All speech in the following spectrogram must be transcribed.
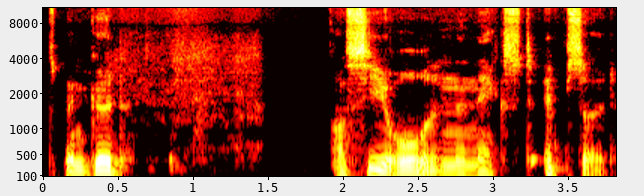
It's been good. I'll see you all in the next episode.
